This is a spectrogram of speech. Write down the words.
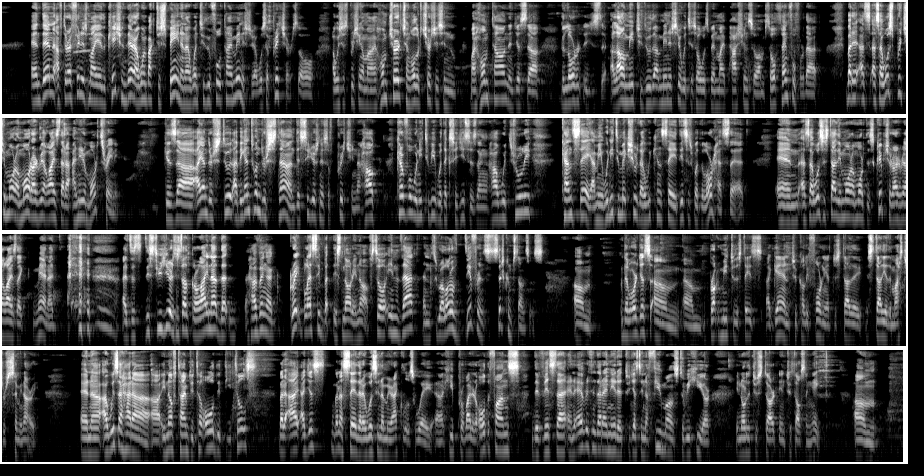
And then after I finished my education there, I went back to Spain and I went to do full-time ministry. I was a preacher, so I was just preaching at my home church and other churches in my hometown, and just uh, the Lord just allowed me to do that ministry, which has always been my passion. So I'm so thankful for that. But as, as I was preaching more and more, I realized that I needed more training. Because uh, I understood, I began to understand the seriousness of preaching and how careful we need to be with exegesis and how we truly can say, I mean, we need to make sure that we can say, this is what the Lord has said. And as I was studying more and more the scripture, I realized, like, man, I, this, these two years in South Carolina, that having a great blessing, but it's not enough. So, in that and through a lot of different circumstances, um, the Lord just um, um, brought me to the States again to California to study study the Master's Seminary. And uh, I wish I had uh, uh, enough time to tell all the details, but I, I just am gonna say that it was in a miraculous way. Uh, he provided all the funds, the visa, and everything that I needed to just in a few months to be here in order to start in 2008. Um,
